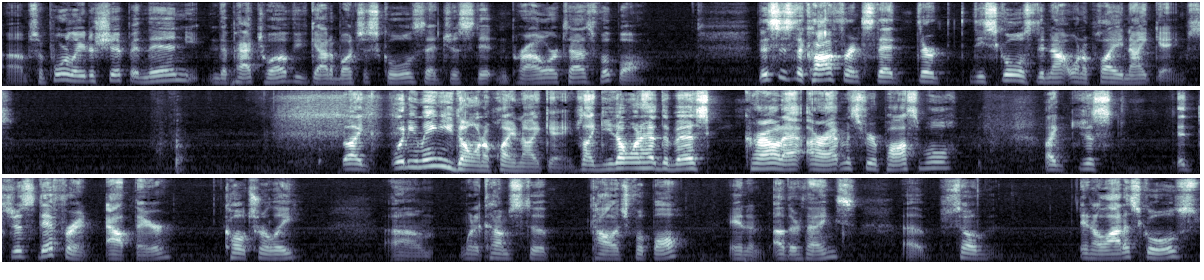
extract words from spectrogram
Um, so poor leadership, and then the Pac-12, you've got a bunch of schools that just didn't prioritize football. This is the conference that these schools did not want to play night games. Like, what do you mean you don't want to play night games? Like, you don't want to have the best crowd at, or atmosphere possible? Like, just it's just different out there culturally um, when it comes to college football and other things. Uh, so, in a lot of schools,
